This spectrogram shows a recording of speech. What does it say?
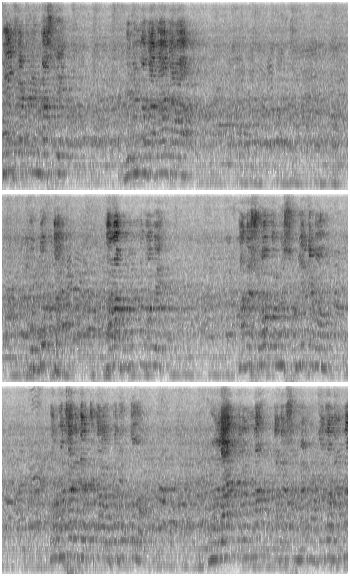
মিল ফ্যাক্টরি ইন্ডাস্ট্রি বিভিন্ন জায়গায় যারা উদ্যোক্তা, তারা বিভিন্নভাবে তাদের সহকর্মী, শ্রমিক এবং কর্মচারীদেরকে তারা উপযুক্ত মূল্যায়ন করেন না, তাদের শ্রমের মর্যাদা দেন না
